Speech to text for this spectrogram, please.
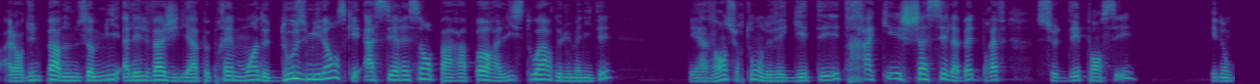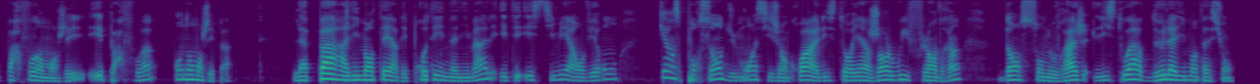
Alors d'une part, nous nous sommes mis à l'élevage il y a à peu près moins de 12 000 ans, ce qui est assez récent par rapport à l'histoire de l'humanité. Et avant, surtout, on devait guetter, traquer, chasser la bête, bref, se dépenser, et donc parfois en manger, et parfois on n'en mangeait pas. La part alimentaire des protéines animales était estimée à environ 15%, du moins si j'en crois à l'historien Jean-Louis Flandrin dans son ouvrage L'histoire de l'alimentation.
